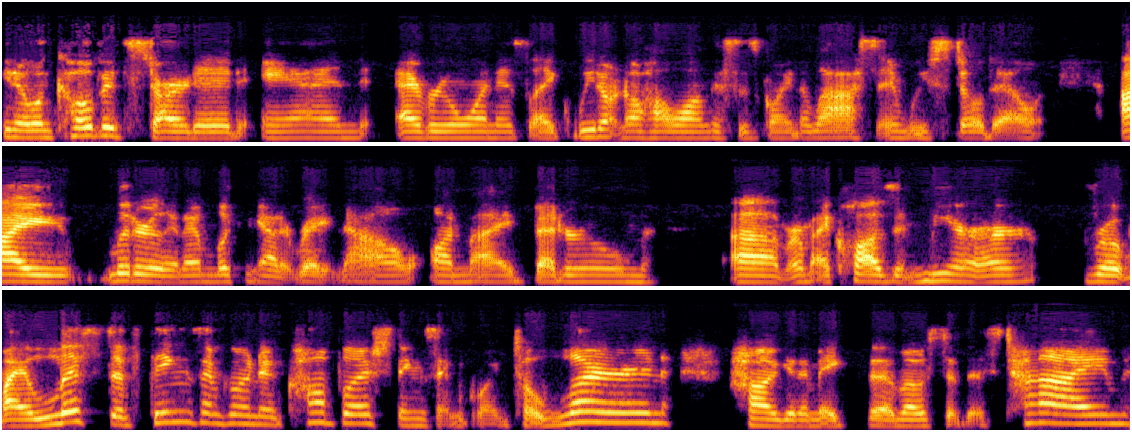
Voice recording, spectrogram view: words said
you know, when COVID started and everyone is like, we don't know how long this is going to last, and we still don't. I literally, and I'm looking at it right now on my bedroom um, or my closet mirror, wrote my list of things I'm going to accomplish, things I'm going to learn, how I'm going to make the most of this time.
